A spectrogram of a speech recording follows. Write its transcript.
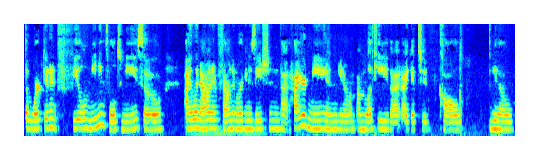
the work didn't feel meaningful to me. So i went out and found an organization that hired me. And you know i'm, I'm lucky that i get to call you know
